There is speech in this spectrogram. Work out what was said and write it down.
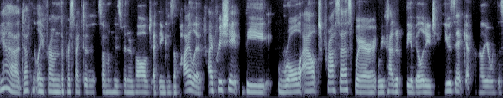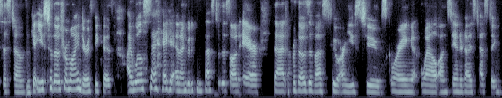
Yeah, definitely from the perspective of someone who's been involved, I think, as a pilot. I appreciate the rollout process where we've had the ability to use it, get familiar with the system, get used to those reminders. Because I will say, and I'm going to confess to this on air, that for those of us who are used to scoring well on standardized testing,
